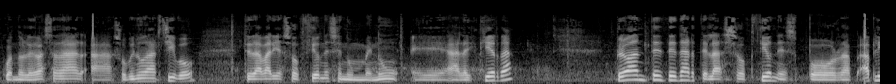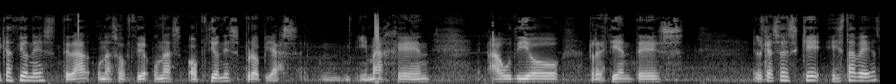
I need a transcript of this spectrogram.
cuando le vas a dar a subir un archivo, te da varias opciones en un menú eh, a la izquierda. Pero antes de darte las opciones por aplicaciones, te da unas, opciones propias. Mm, imagen, audio, recientes. El caso es que esta vez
